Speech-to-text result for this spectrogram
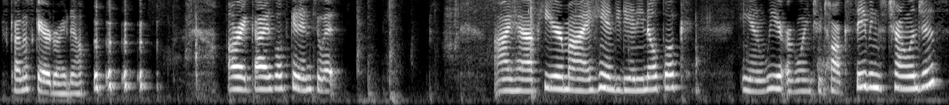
He's kind of scared right now. All right, guys, let's get into it. I have here my handy dandy notebook and we are going to talk savings challenges.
